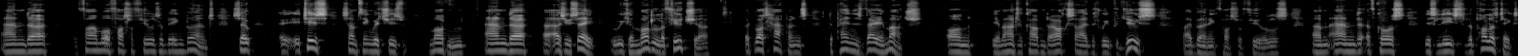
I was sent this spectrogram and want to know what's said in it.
and uh, far more fossil fuels are being burnt. So it is something which is modern, and uh, as you say, we can model the future, but what happens depends very much on the amount of carbon dioxide that we produce by burning fossil fuels. Um, and of course, this leads to the politics.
